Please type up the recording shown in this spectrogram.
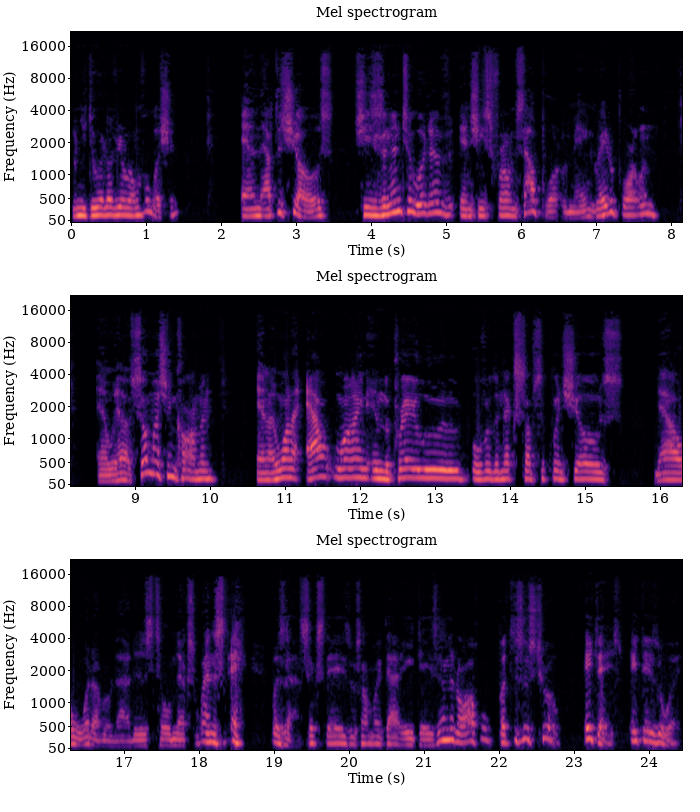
when you do it of your own volition, and at the shows, she's an intuitive and she's from South Portland, Maine, Greater Portland. And we have so much in common. And I want to outline in the prelude over the next subsequent shows, now, whatever that is, till next Wednesday. What is that, six days or something like that? Eight days. Isn't it awful? But this is true. Eight days. Eight days away.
